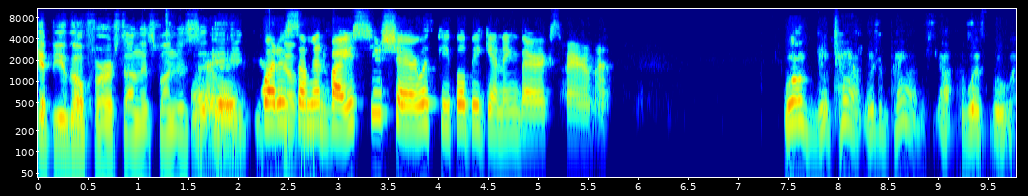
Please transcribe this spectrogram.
Kip, you go first on this one. This is Okay. What is Yep. some advice you share with people beginning their experiment? Well, it depends. It depends. Uh, With one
